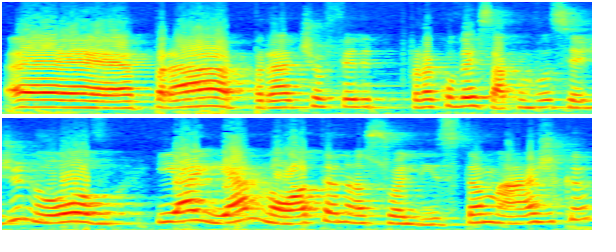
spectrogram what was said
é, para conversar com você de novo. E aí anota na sua lista mágica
